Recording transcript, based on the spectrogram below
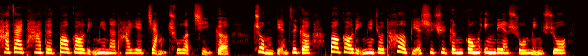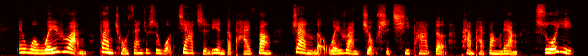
他在他的报告里面呢，他也讲出了几个重点。这个报告里面就特别是去跟供应链说明说。诶，我微软范畴三就是我价值链的排放占了微软九十七趴的碳排放量，所以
